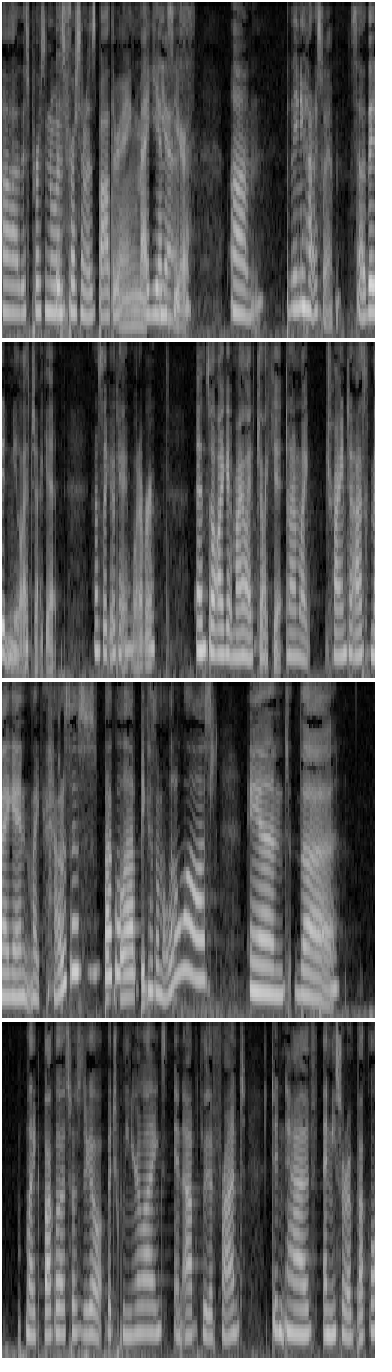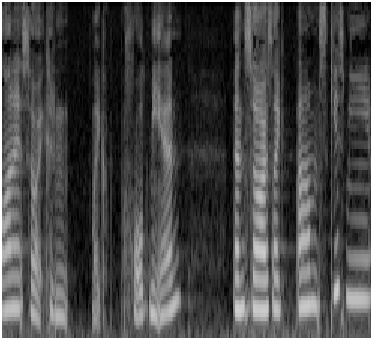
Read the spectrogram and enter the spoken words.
uh, this person was this person was bothering Maggie and Yes. Ciera. um, but they knew how to swim, so they didn't need a life jacket. I was like, okay, whatever. And so I get my life jacket, and I'm like trying to ask Megan, like, how does this buckle up? Because I'm a little lost. And the like buckle that's supposed to go between your legs and up through the front didn't have any sort of buckle on it, so it couldn't like hold me in. And so I was like, um, excuse me,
